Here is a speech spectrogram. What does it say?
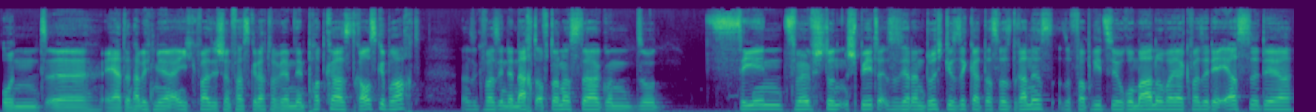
Und äh, ja, dann habe ich mir eigentlich quasi schon fast gedacht, weil wir haben den Podcast rausgebracht, also quasi in der Nacht auf Donnerstag und so 10, 12 Stunden später ist es ja dann durchgesickert, dass was dran ist. Also Fabrizio Romano war ja quasi der Erste, der,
